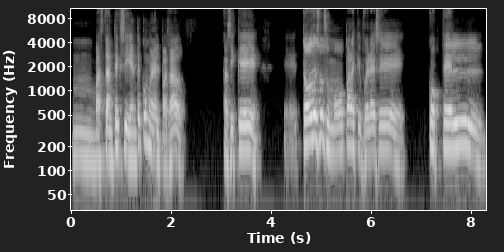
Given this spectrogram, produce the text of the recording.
mm, bastante exigente como en el pasado. Así que eh, todo eso sumó para que fuera ese cóctel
